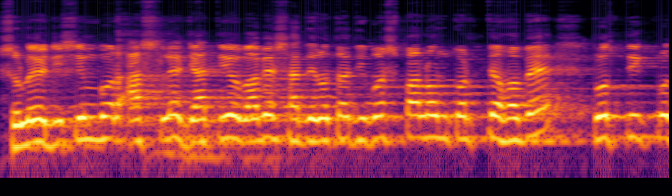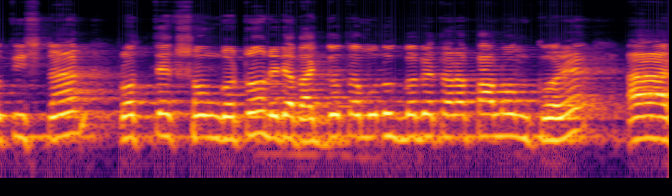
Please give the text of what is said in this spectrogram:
ষোলোই ডিসেম্বর আসলে জাতীয়ভাবে স্বাধীনতা দিবস পালন করতে হবে। প্রত্যেক প্রতিষ্ঠান, প্রত্যেক সংগঠন এটা বাধ্যতামূলকভাবে তারা পালন করে। আর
